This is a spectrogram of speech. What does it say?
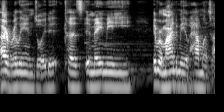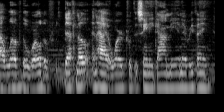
I really enjoyed it because it made me. It reminded me of how much I love the world of Death Note and how it worked with the Shinigami and everything.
